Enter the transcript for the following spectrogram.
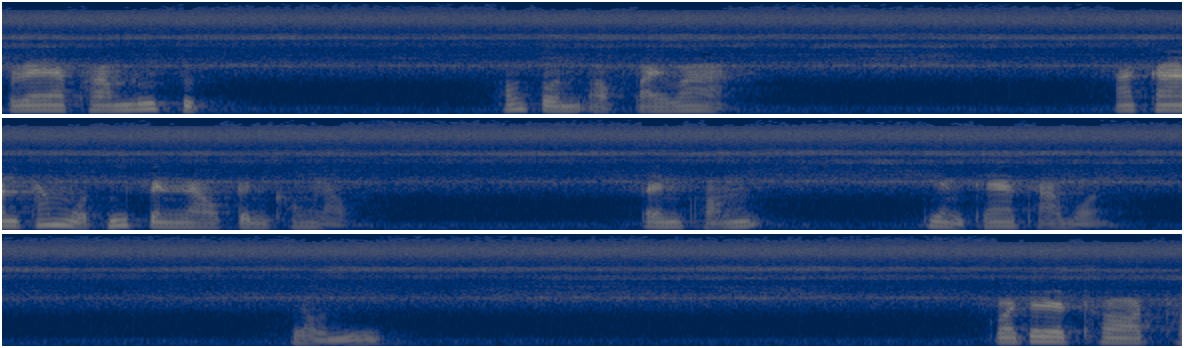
แปลความรู้สึกของตนออกไปว่า อาการทั้งหมดนี้เป็นเราเป็นของเรา เป็นของเที่ยงแท้ถาวรเหล่านี้ ก็จะได้ถอดถ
